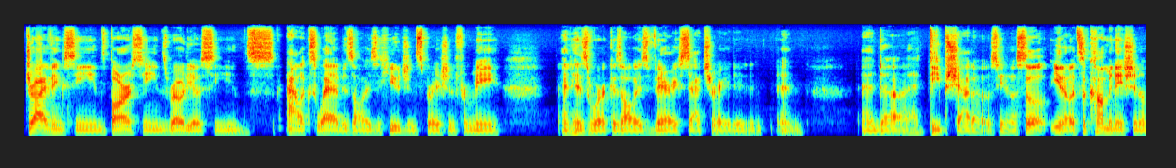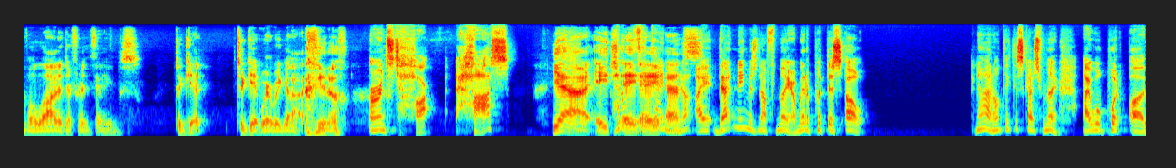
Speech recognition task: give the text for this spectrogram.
driving scenes, bar scenes, rodeo scenes. Alex Webb is always a huge inspiration for me, and his work is always very saturated and and, and uh, deep shadows. You know, so you know it's a combination of a lot of different things to get to get where we got. You know, Ernst ha- Haas. Yeah, H A A S. That name is not familiar. I'm going to put this. Oh, no, I don't think this guy's familiar. I will put, uh,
